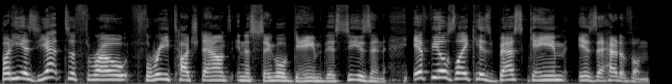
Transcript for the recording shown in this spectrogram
but he has yet to throw three touchdowns in a single game this season. It feels like his best game is ahead of him.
